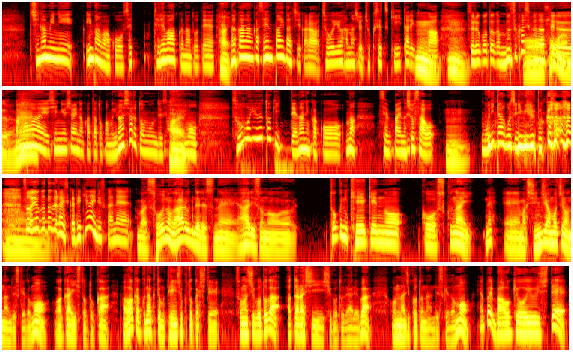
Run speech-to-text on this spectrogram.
ちなみに今はこうせテレワークなどで、はいなかなか先輩たちからそういう話を直接聞いたりとか、うんうんすることが難しくなってる、うなんだよねはい、新入社員の方とかもいらっしゃると思うんですけども、そういう時って何かこう、まあ、先輩の所作をうん。モニター越しに見るとか、うんそういうことぐらいしかできないんですかね。まあ、そういうのがあるんでですね、やはりその、特に経験のこう少ないね、えーまあ新人はもちろんなんですけども、若い人とか、まあ、若くなくても転職とかして、その仕事が新しい仕事であれば同じことなんですけども、やっぱり場を共有して、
